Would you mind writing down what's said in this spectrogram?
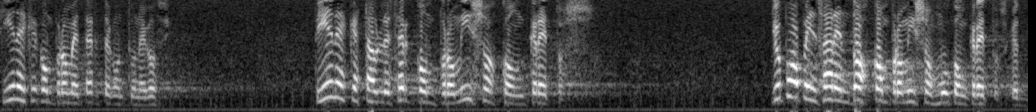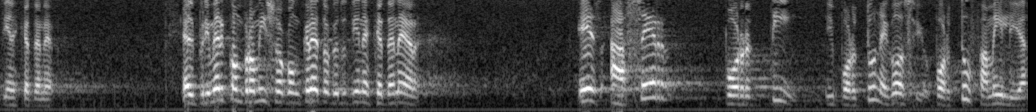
Tienes que comprometerte con tu negocio. Tienes que establecer compromisos concretos. Yo puedo pensar en dos compromisos muy concretos que tú tienes que tener. El primer compromiso concreto que tú tienes que tener es hacer por ti y por tu negocio, por tu familia,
